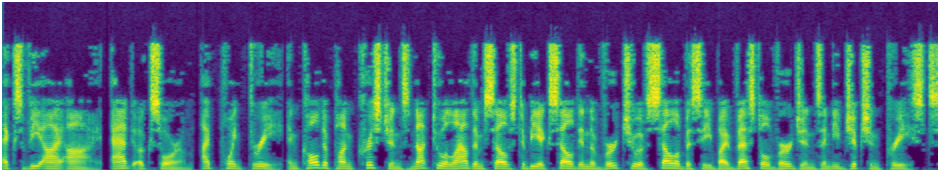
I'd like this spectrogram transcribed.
xvii, ad uxorem, I.3 and called upon Christians not to allow themselves to be excelled in the virtue of celibacy by Vestal virgins and Egyptian priests.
